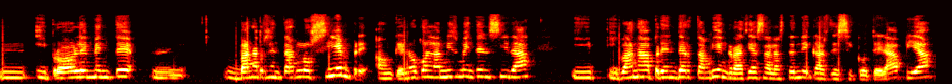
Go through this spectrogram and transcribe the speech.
mm, y probablemente mm, van a presentarlo siempre, aunque no con la misma intensidad, y, van a aprender también, gracias a las técnicas de psicoterapia,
